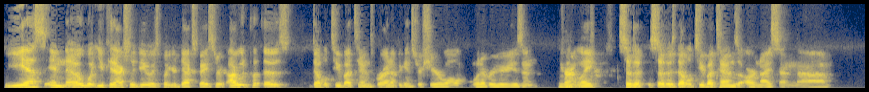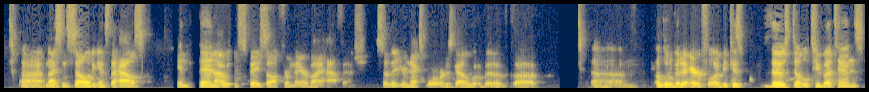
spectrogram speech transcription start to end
yes and no. What you could actually do is put your deck spacer. I would put those double two by tens right up against your shear wall, whatever you're using Mhm. currently, so that so those double two by tens are nice and uh, uh, nice and solid against the house. And then I would space off from there by a half inch, so that your next board has got a little bit of uh, um, a little bit of airflow because those double two by tens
